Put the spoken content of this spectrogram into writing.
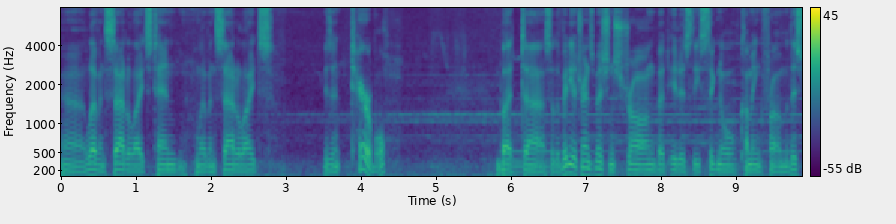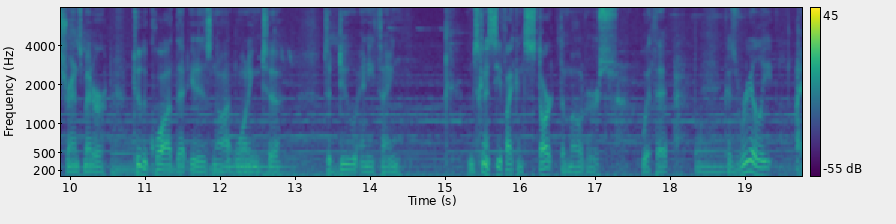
Uh, 11 satellites, 10, 11 satellites isn't terrible. But uh, so the video transmission strong, but it is the signal coming from this transmitter to the quad that it is not wanting to to do anything. I'm just going to see if I can start the motors with it, because really I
